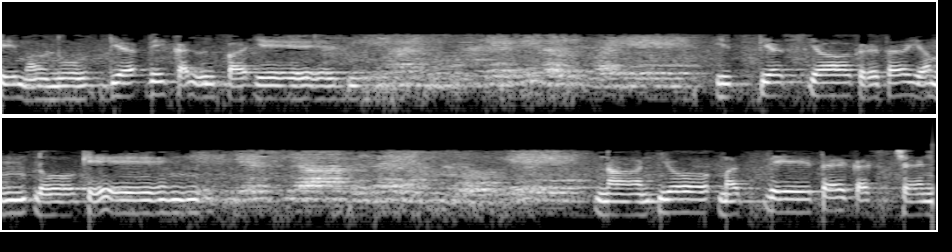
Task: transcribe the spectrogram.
किमनूद्य विकल्पये इत्यस्याकृतयं लोके नान्यो मद्वेत कश्चन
